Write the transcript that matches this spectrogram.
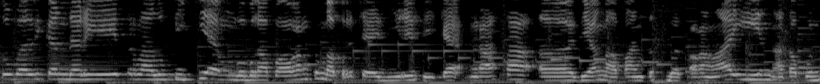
kebalikan dari terlalu picky emang beberapa orang tuh nggak percaya diri sih. Kayak ngerasa uh, dia nggak pantas buat orang lain ataupun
